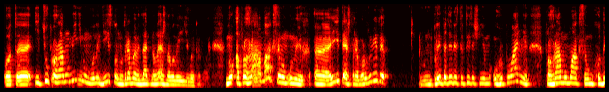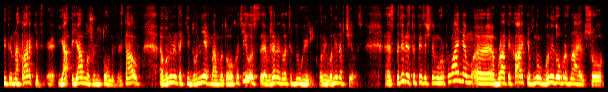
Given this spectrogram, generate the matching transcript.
От е, і цю програму мінімум вони дійсно ну треба віддати належно, вони її виконали. Ну а програма максимум у них е, її теж треба розуміти. При 50-тисячнім угрупуванні програму максимум ходити на Харків е, я явно, що ніхто в них не ставив. Вони не такі дурні, як нам би того хотілося. Вже не 22-й рік. Вони вони навчились з 50-тисячним угрупуванням е, брати Харків. Ну вони добре знають, що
